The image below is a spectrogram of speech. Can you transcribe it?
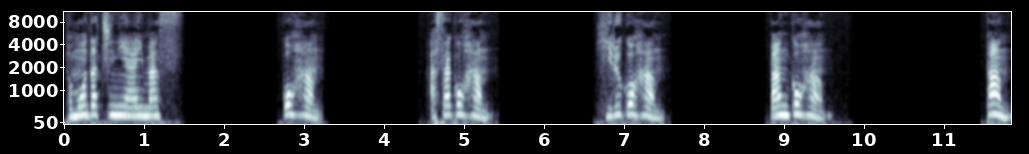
友達に会います。ご飯。朝ごはん。昼ごはん。晩ごはん。パン。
